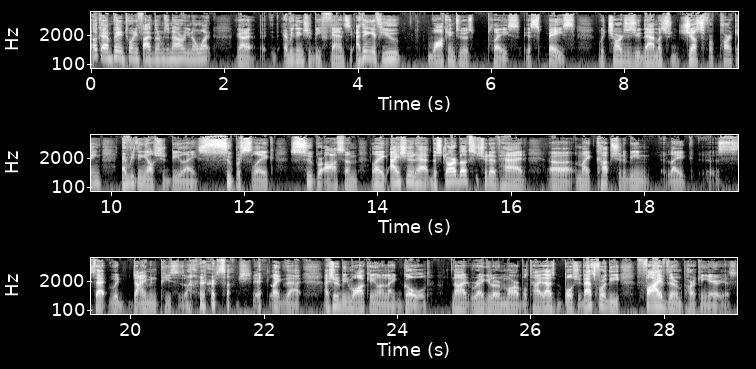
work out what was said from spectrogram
okay, I'm paying 25 dirhams an hour. You know what? I gotta. Everything should be fancy. I think if you walk into a place, a space which charges you that much just for parking, everything else should be like super slick, super awesome. Like I should have the Starbucks should have had uh my cup should have been like set with diamond pieces on it or some shit like that. I should have been walking on like gold not regular marble tile. That's bullshit. That's for the five dirham parking areas.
